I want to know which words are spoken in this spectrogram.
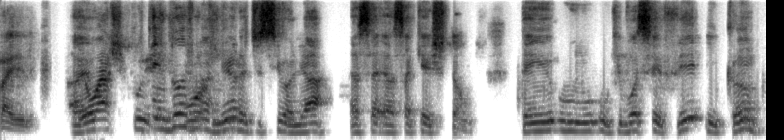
para ele. Eu acho que tem duas maneiras de se olhar essa, essa questão. Tem o, o que você vê em campo,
